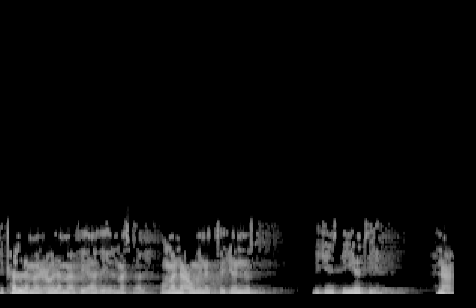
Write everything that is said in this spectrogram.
تكلم العلماء في هذه المسألة ومنعوا من التجنس بجنسيتهم. نعم.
